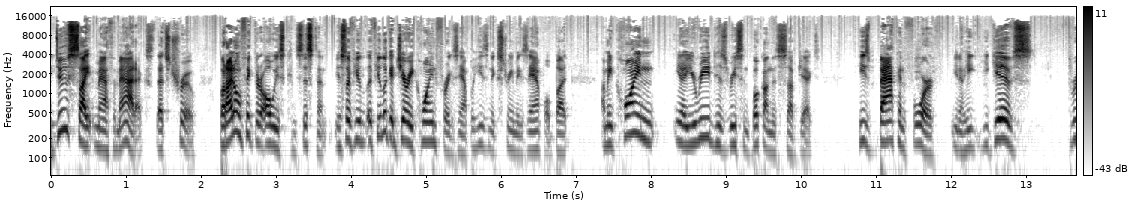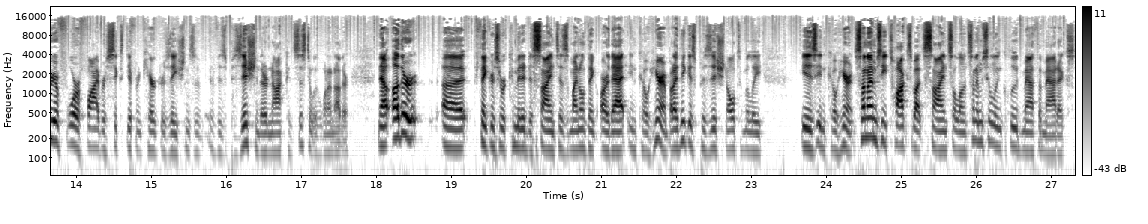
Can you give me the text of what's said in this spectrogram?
do cite mathematics, that's true, but I don't think they're always consistent. So if you, if you look at Jerry Coyne, for example, he's an extreme example, but I mean, Coyne, you know, you read his recent book on this subject, he's back and forth. You know, he, he gives three or four or five or six different characterizations of, of his position that are not consistent with one another. Now, other uh, thinkers who are committed to scientism, I don't think are that incoherent, but I think his position ultimately is incoherent. Sometimes he talks about science alone. Sometimes he'll include mathematics.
